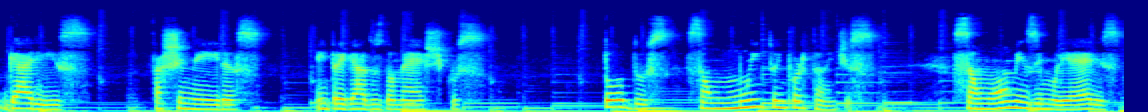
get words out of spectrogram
garis, faxineiras, empregados domésticos, todos são muito importantes. São homens e mulheres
